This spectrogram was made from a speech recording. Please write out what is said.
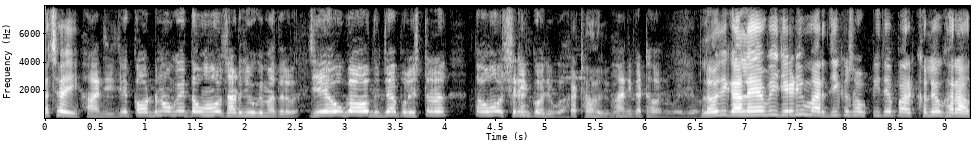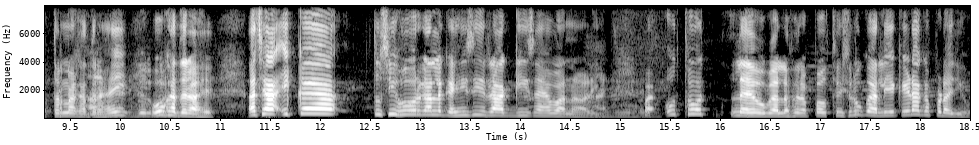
ਅੱਛਾ ਜੀ। ਹਾਂਜੀ ਜੇ ਕਾਟਨ ਹੋਊਗੀ ਤਾਂ ਉਹ ਸੜ ਜੂਗੀ ਮਤਲਬ। ਜੇ ਹੋਊਗਾ ਉਹ ਦੂਜਾ ਪੋਲਿਸਟਰ ਤਾਂ ਉਹ ਸ਼ਰਿੰਕ ਹੋ ਜਾਊਗਾ ਇਕੱਠਾ ਹੋ ਜਾਊਗਾ ਹਾਂਜੀ ਇਕੱਠਾ ਹੋ ਜਾਊਗਾ ਜੀ ਉਹ। ਲਓ ਜੀ ਗੱਲ ਇਹ ਆ ਵੀ ਜਿਹੜੀ ਮਰਜ਼ੀ ਕਸੌਟੀ ਤੇ ਪਰਖ ਲਿਓ ਖਰਾ ਉਤਰਨਾ ਖਤਰਾ ਹੈ ਜੀ? ਉਹ ਖਤਰਾ ਹੈ ਅੱਛਾ ਇੱਕ ਤੁਸੀਂ ਹੋਰ ਗੱਲ ਕਹੀ ਸੀ ਰਾਗੀ ਸਾਹਿਬਾਨਾਂ ਵਾਲੀ। ਹਾਂਜੀ ਪਰ ਉੱਥੋਂ ਲਿਓ ਗੱਲ ਫਿਰ ਆਪਾਂ ਉੱਥੇ ਸ਼ੁਰੂ ਕਰ ਲਈਏ ਕਿਹੜਾ ਕੱਪੜਾ ਜੀ ਉਹ?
